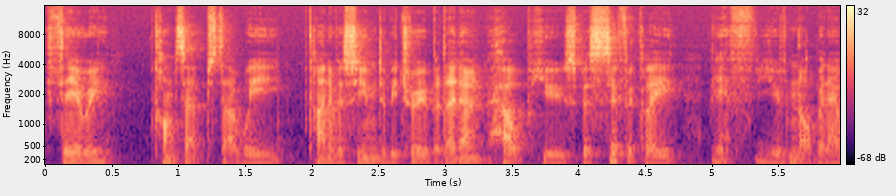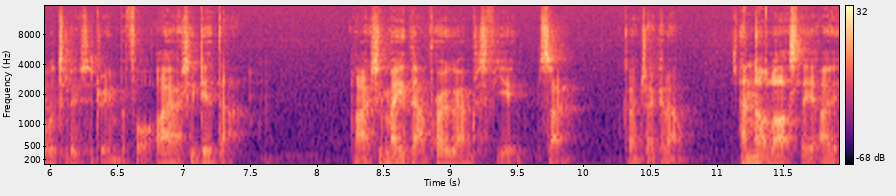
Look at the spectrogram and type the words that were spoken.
theory, concepts that we kind of assume to be true, but they don't help you specifically if you've not been able to lucid dream before. I actually did that. I actually made that program just for you. So go and check it out. And not lastly, I,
